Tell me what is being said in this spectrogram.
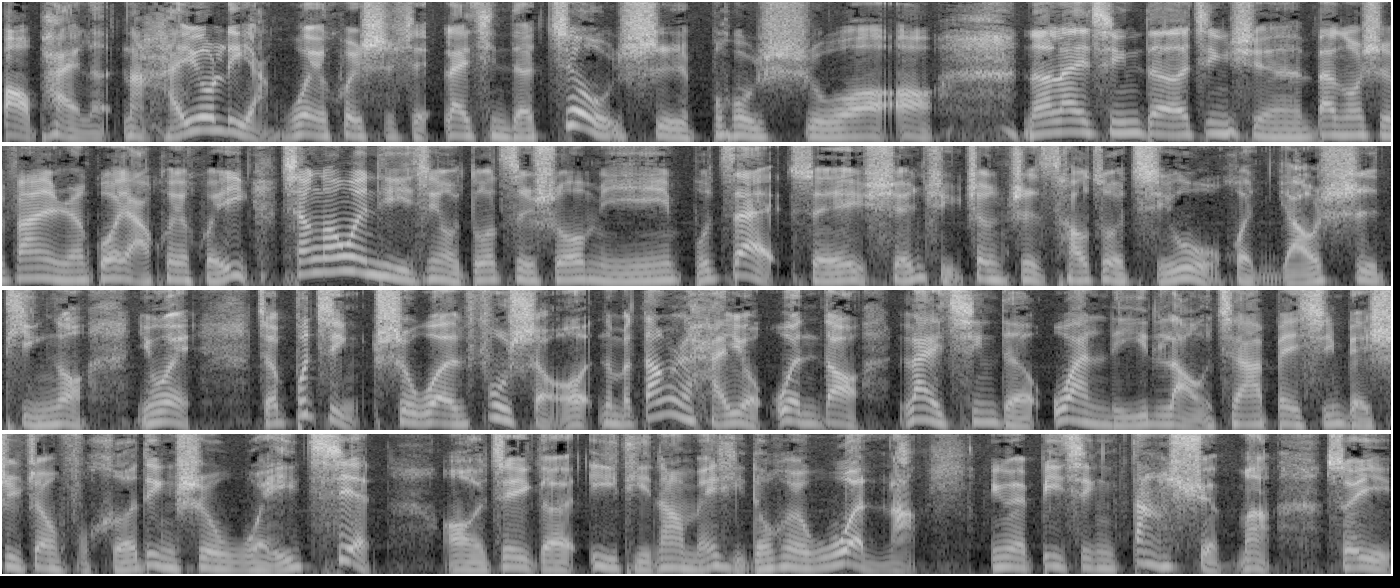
爆派了，那还有两位会是谁？赖清德就是不说哦。那赖清德竞选办公室发言人郭雅慧回应，相关问题已经有多次说明，不再随选举政治操作起舞，混淆视听哦。因为这不仅是问副手，那么当然还有问到赖清德万里老家被新北市政府核定是违建哦，这个议题，那媒体都会问啦，因为毕竟大选嘛，所以。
